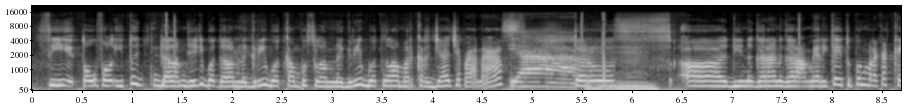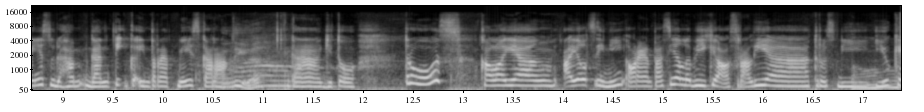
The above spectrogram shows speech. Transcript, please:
si TOEFL itu dalam jadi buat dalam negeri, buat kampus dalam negeri, buat ngelamar kerja CPNS. Ya. Terus eh, di negara-negara Amerika itu pun mereka kayaknya sudah ganti ke internet based sekarang. Ganti ya? Nah, gitu. Terus kalau yang IELTS ini orientasinya lebih ke Australia, terus di UK,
